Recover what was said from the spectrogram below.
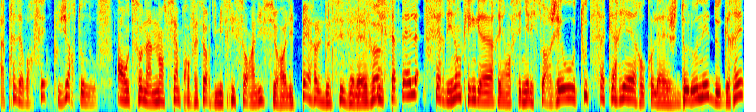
après avoir fait plusieurs tonneaux. En Haute-Saône, un ancien professeur, Dimitri, sort un livre sur les perles de ses élèves. Il s'appelle Ferdinand Klinger et a enseigné l'histoire géo toute sa carrière au collège Delaunay de Grès.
